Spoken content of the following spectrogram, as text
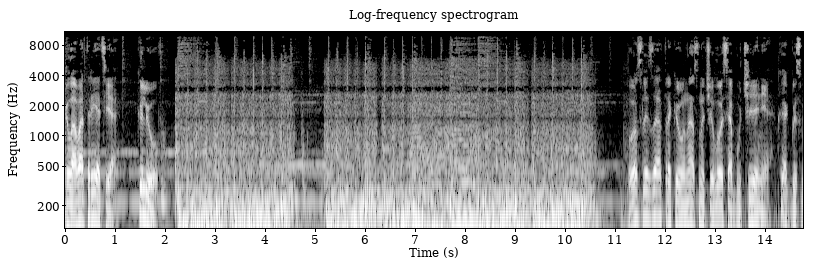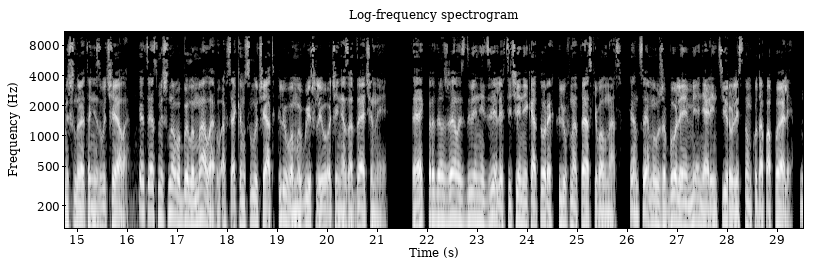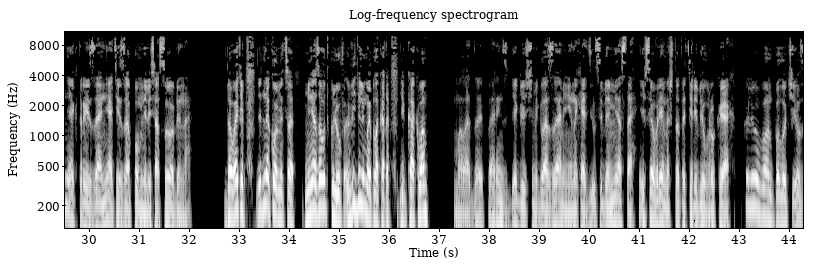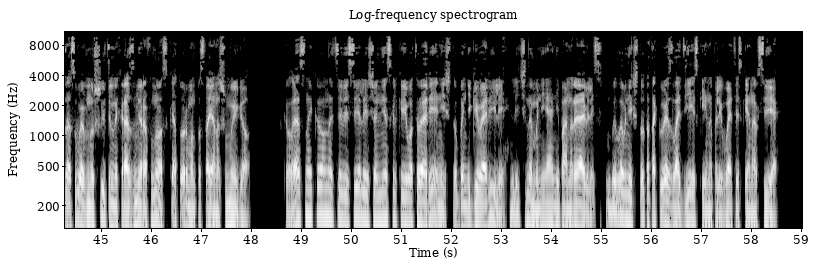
Глава третья. Клюв. После завтрака у нас началось обучение, как бы смешно это ни звучало. Хотя смешного было мало, во всяком случае от клюва мы вышли очень озадаченные. Так продолжалось две недели, в течение которых клюв натаскивал нас. В конце мы уже более-менее ориентировались в том, куда попали. Некоторые занятия запомнились особенно. «Давайте знакомиться. Меня зовут Клюв. Видели мои плакаты? Как вам?» Молодой парень с бегающими глазами не находил себе места и все время что-то теребил в руках. Клюв он получил за свой внушительных размеров нос, которым он постоянно шмыгал классной комнате висели еще несколько его творений, чтобы не говорили, лично мне они понравились. Было в них что-то такое злодейское и наплевательское на всех.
